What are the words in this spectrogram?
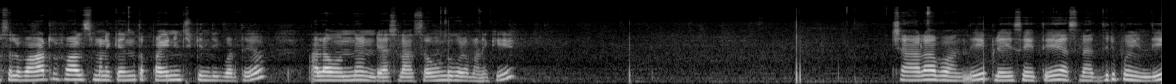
అసలు వాటర్ ఫాల్స్ మనకి ఎంత పైనుంచి కిందికి పడతాయో అలా ఉందండి అసలు ఆ సౌండ్ కూడా మనకి. చాలా బాగుంది ప్లేస్ అయితే అసలు అదిరిపోయింది.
